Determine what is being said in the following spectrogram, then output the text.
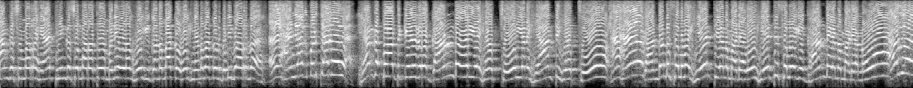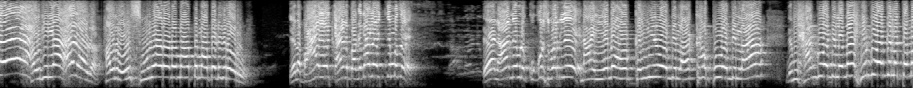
ಹೆಂಗ ಸುಮಾರ ಹೆಂತ ಹಿಂಗ ಸುಮಾರ ಅಂತ ಮನಿ ಒಳಗ್ ಹೋಗಿ ಗಂಡ ಮಕ್ಕಳು ಹೋಗಿ ಹೆಣ್ಮಕ್ಳು ಬಡಿಬಾರ್ದ. ಏ ಬಿಡ್ತಾರ ಹೆಂಗಪ್ಪ ಅಂತ ಕೇಳಿದ್ರ ಗಂಡ ಹೆಚ್ಚು ಹೆಂಡತಿ ಹೆಚ್ಚು ಗಂಡನ ಸಲುವಾಗಿ ಹೆಂಡತಿ ಏನು ಮಾಡ್ಯಾಳು? ಹೆಂಡತಿ ಸಲುವಾಗಿ ಗಂಡ ಏನ್ ಮಾಡ್ಯಾನು? ಹೌದು. ಹೌದಿಲ್ಲ? ಹೌದು ಅವರು ಸೂರ್ಯಾರನ ಮಾತು ಮಾತಾಡಿದ್ರು ಅವರು. ಏನ ಬಾಯ ಬಗದಾಳ ಐತಿ ನಿಮ್ಮದು ಏ ನಾನ್ ನಿಮ್ನ ಕುಕ್ಕರ್ಸ್ ಬರ್ಲಿ. ನಾ ಏನೋ ಕೈಯೂ ಅಂದಿಲ್ಲ ಕಪ್ಪು ಅಂದಿಲ್ಲ ನೀ ಹಂಗೂ ಅಂದಿಲ್ಲ ನಾ ಹಿಂಗೂ ಅಂದಿಲ್ಲ ತಮ್ಮ.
